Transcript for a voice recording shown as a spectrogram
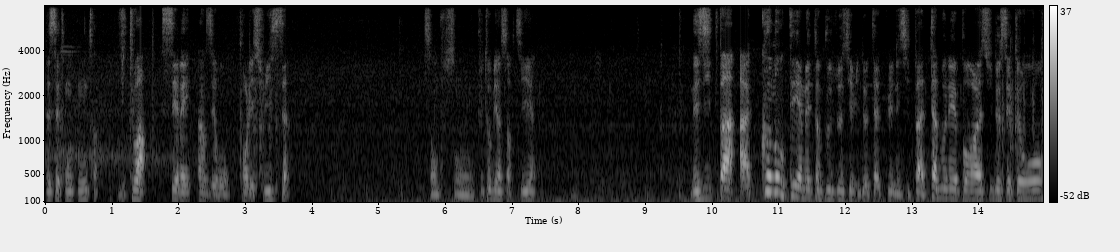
de cette rencontre. Victoire serrée 1-0 pour les Suisses. Ils sont, plutôt bien sortis. N'hésite pas à commenter, à mettre un pouce bleu si la vidéo t'a plu. N'hésite pas à t'abonner pour voir la suite de cet euro.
